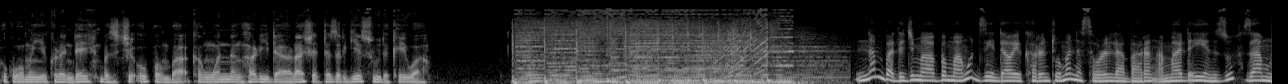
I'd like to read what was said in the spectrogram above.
Hukumomin ukraine dai ba su ce open ba kan wannan hari da rasha ta zarge su da kaiwa. Nan ba da jimawa ba mahmud zai dawo ya karanto mana sauran labaran amma dai yanzu za mu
